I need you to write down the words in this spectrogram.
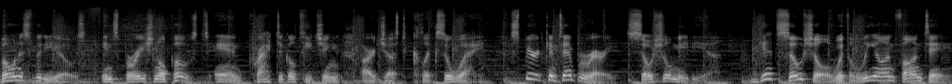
Bonus videos, inspirational posts, and practical teaching are just clicks away. Spirit Contemporary, social media. Get social with Leon Fontaine.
